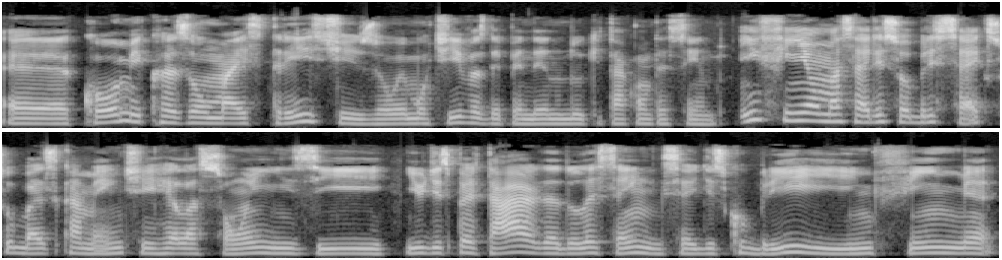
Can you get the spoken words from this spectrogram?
é, cômicas ou mais tristes ou emotivas, dependendo do que tá acontecendo. Enfim, é uma série sobre sexo, basicamente, relações e, e o despertar da adolescência, e descobrir, enfim, é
